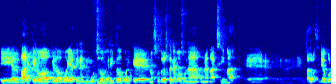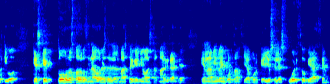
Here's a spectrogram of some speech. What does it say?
y el bar que lo, que lo apoya tiene mucho mérito porque nosotros tenemos una, una máxima eh, en, patrocinio deportivo, que es que todos los patrocinadores, desde el más pequeño hasta el más grande, tienen la misma importancia, porque ellos el esfuerzo que hacen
